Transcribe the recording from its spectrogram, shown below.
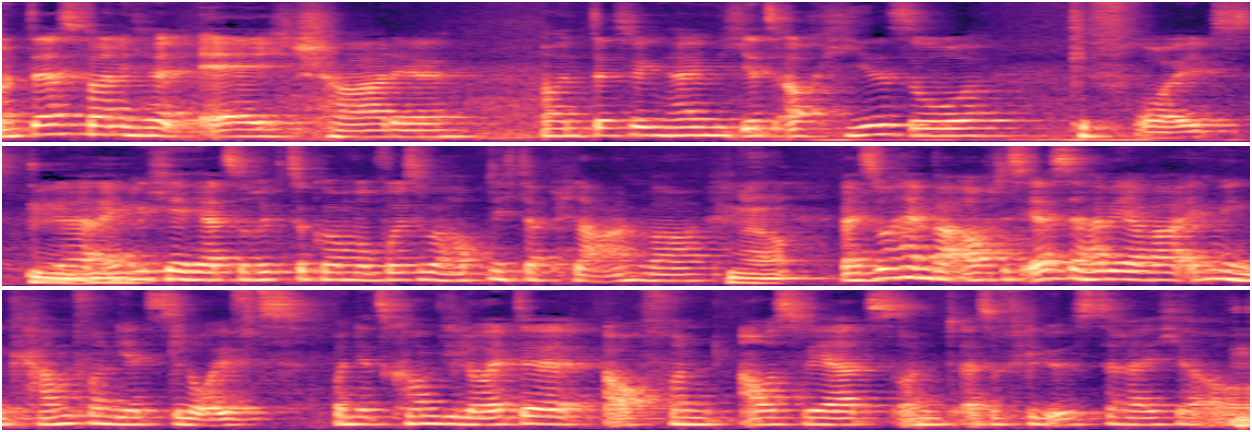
Und das fand ich halt echt schade. Und deswegen habe ich mich jetzt auch hier so gefreut, wieder eigentlich hierher zurückzukommen, obwohl es überhaupt nicht der Plan war. Ja. Weil Soheim war auch, das erste halbe Jahr war irgendwie ein Kampf und jetzt läuft's. Und jetzt kommen die Leute auch von auswärts und also viel Österreicher auch.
